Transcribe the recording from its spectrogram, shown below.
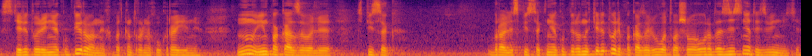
с территорий не оккупированных, а подконтрольных Украине. Ну, им показывали список, брали список неоккупированных территорий, показывали, вот вашего города здесь нет, извините.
